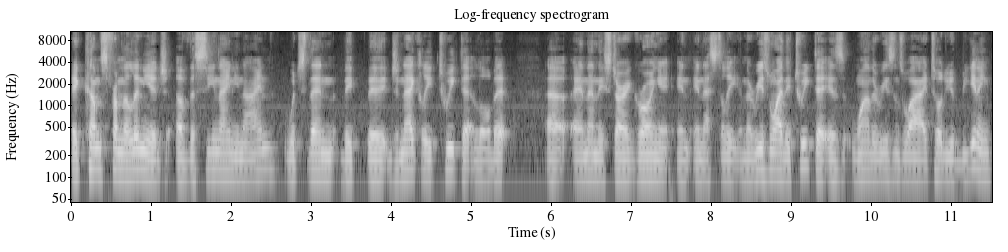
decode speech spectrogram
it comes from the lineage of the C99, which then they, they genetically tweaked it a little bit, uh, and then they started growing it in in Esteli. And the reason why they tweaked it is one of the reasons why I told you at the beginning,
